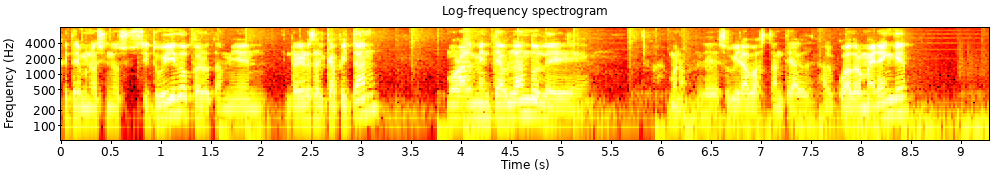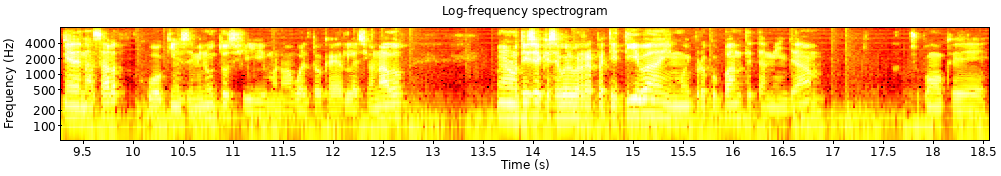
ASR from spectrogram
que terminó siendo sustituido, pero también regresa el capitán. Moralmente hablando, le, bueno, le subirá bastante al, cuadro merengue. Eden Hazard jugó 15 minutos y bueno, ha vuelto a caer lesionado. Una noticia que se vuelve repetitiva y muy preocupante también ya. Supongo que,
